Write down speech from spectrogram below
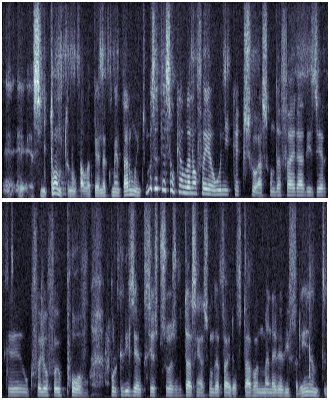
é, é, assim tonto, não vale a pena comentar muito. Mas atenção que ela não foi a única que chegou à segunda-feira a dizer que o que falhou foi o povo, porque dizer que se as pessoas votassem à segunda-feira votavam de maneira diferente,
